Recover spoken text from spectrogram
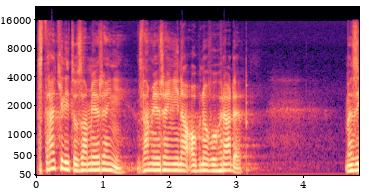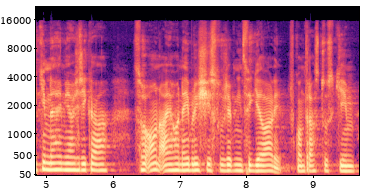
Ztratili to zaměření, zaměření na obnovu hradeb. Mezitím Nehemiáš říká, co on a jeho nejbližší služebníci dělali. V kontrastu s tím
